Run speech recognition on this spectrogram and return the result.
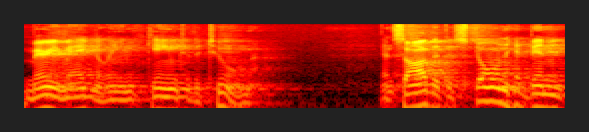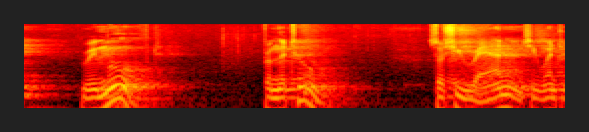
Mary Magdalene came to the tomb and saw that the stone had been removed from the tomb. So she ran and she went to,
